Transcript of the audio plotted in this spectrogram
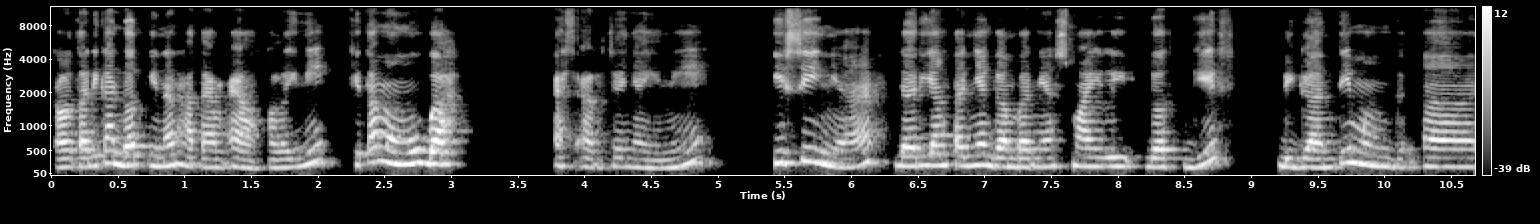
Kalau tadi kan dot .inner HTML. Kalau ini kita mau ngubah src-nya ini, isinya dari yang tadinya gambarnya smiley.gif diganti eh,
